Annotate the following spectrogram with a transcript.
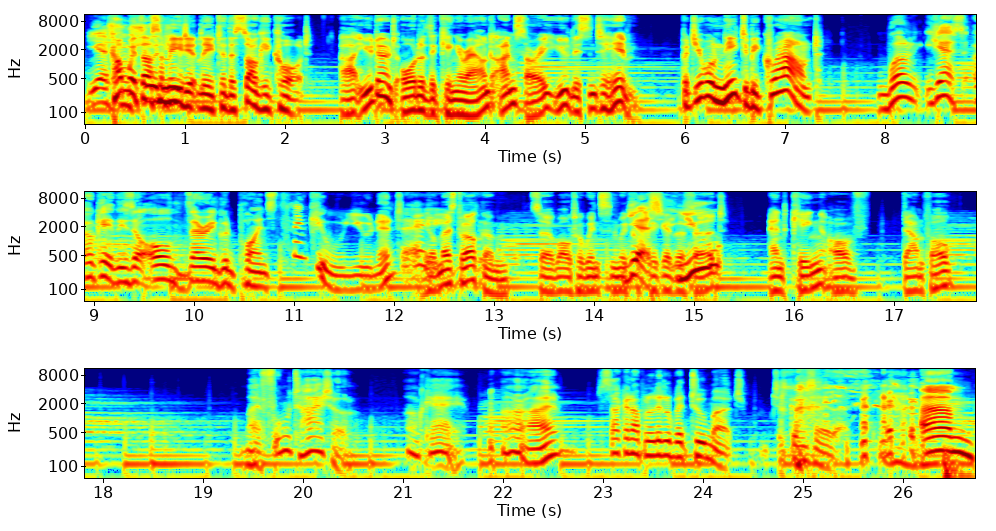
Yes, Come with us should. You- immediately to the soggy court. Uh, you don't order the king around. I'm sorry. You listen to him. But you will need to be crowned. Well, yes. Okay, these are all very good points. Thank you, unit. Hey. You're most welcome, Sir Walter Winston Yes, Winklepicker you- III and King of Downfall. My full title. Okay. All right. Suck it up a little bit too much. Just gonna say that. um.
